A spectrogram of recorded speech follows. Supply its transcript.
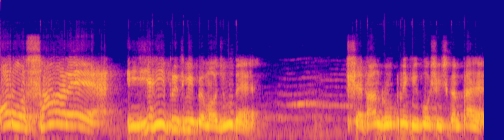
और वो सारे यही पृथ्वी पे मौजूद है। शैतान रोकने की कोशिश करता है,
